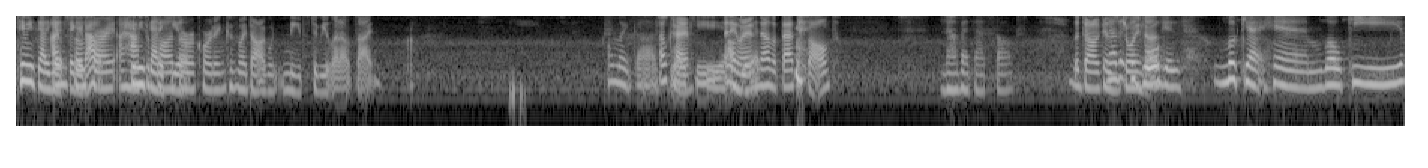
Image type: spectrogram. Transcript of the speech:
Timmy's got to get I'm it so figured out. sorry. I have Timmy's to pause heal. our recording because my dog needs to be let outside. oh my gosh. Okay. Loki, I'll do Anyway, now that that's solved, now that that's solved. the dog has now that joined the dog us. is, look at him, Loki.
